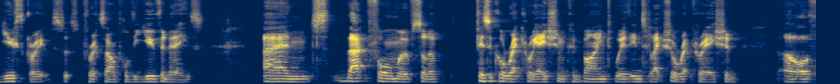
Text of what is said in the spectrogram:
youth groups, for example, the Juvenes. And that form of sort of physical recreation combined with intellectual recreation of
